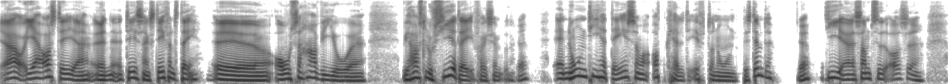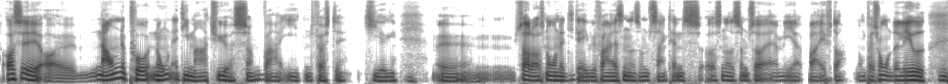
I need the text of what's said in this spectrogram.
Ja, ja, også det, ja. Øh, det er Sankt Stefans dag. Mm. Øh, og så har vi jo... Øh, vi har også Lucia-dag, for eksempel. Ja. Er nogle af de her dage, som er opkaldt efter nogle bestemte Ja. De er samtidig også, også øh, navnene på nogle af de martyrer, som var i den første kirke. Mm. Øh, så er der også nogle af de dage, vi fejrer sådan noget som Sankt Hans, og sådan noget, som så er mere bare efter nogle personer, der levede. Mm.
